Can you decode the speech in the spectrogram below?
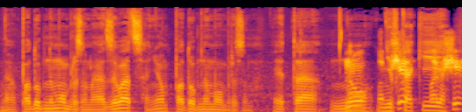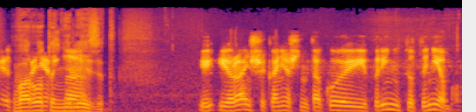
э, подобным образом и отзываться о нем подобным образом. Это ну, Ну, ни в вообще- какие вообще это, ворота не конечно, лезет. И, и раньше, конечно, такое и принято-то не было.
